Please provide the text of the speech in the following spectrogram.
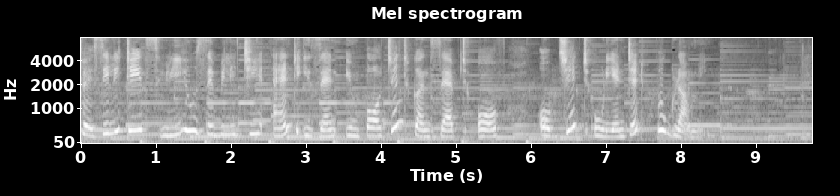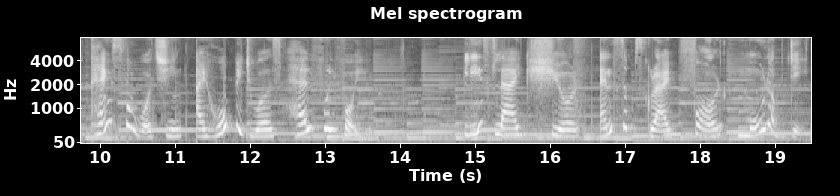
facilitates reusability and is an important concept of object-oriented programming. Thanks for watching. I hope it was helpful for you. Please like, share and subscribe for more updates.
